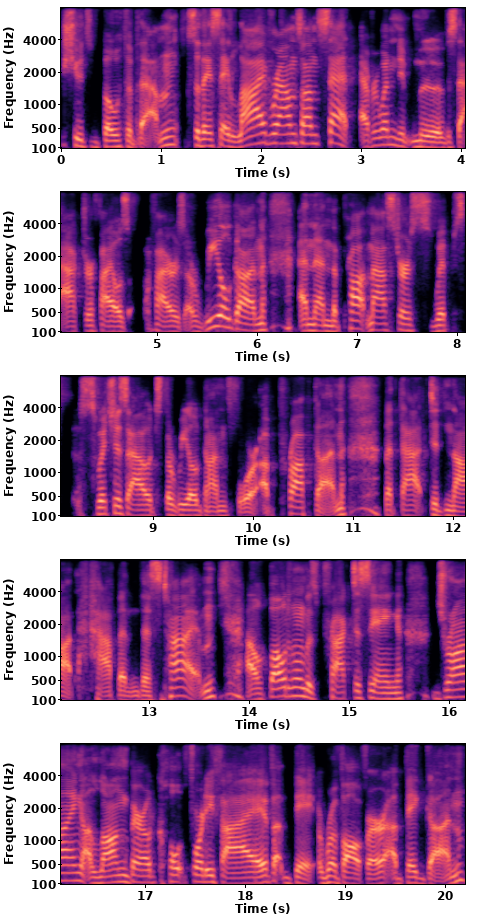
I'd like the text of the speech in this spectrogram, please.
shoots both of them. So they say live rounds on set. Everyone moves. The actor files, fires a real gun, and then the prop master swips, switches out the real gun for a prop gun. But that did not happen this time. Alec Baldwin was practicing drawing a long-barreled Colt 45 big, revolver, a big gun,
